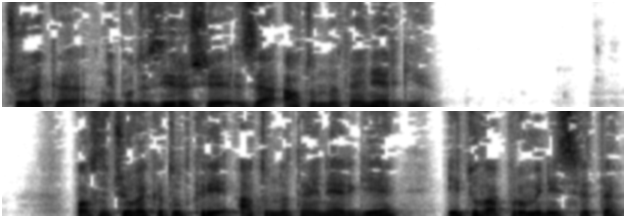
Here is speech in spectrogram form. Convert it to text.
човека не подозираше за атомната енергия. После човекът откри атомната енергия и това промени света.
